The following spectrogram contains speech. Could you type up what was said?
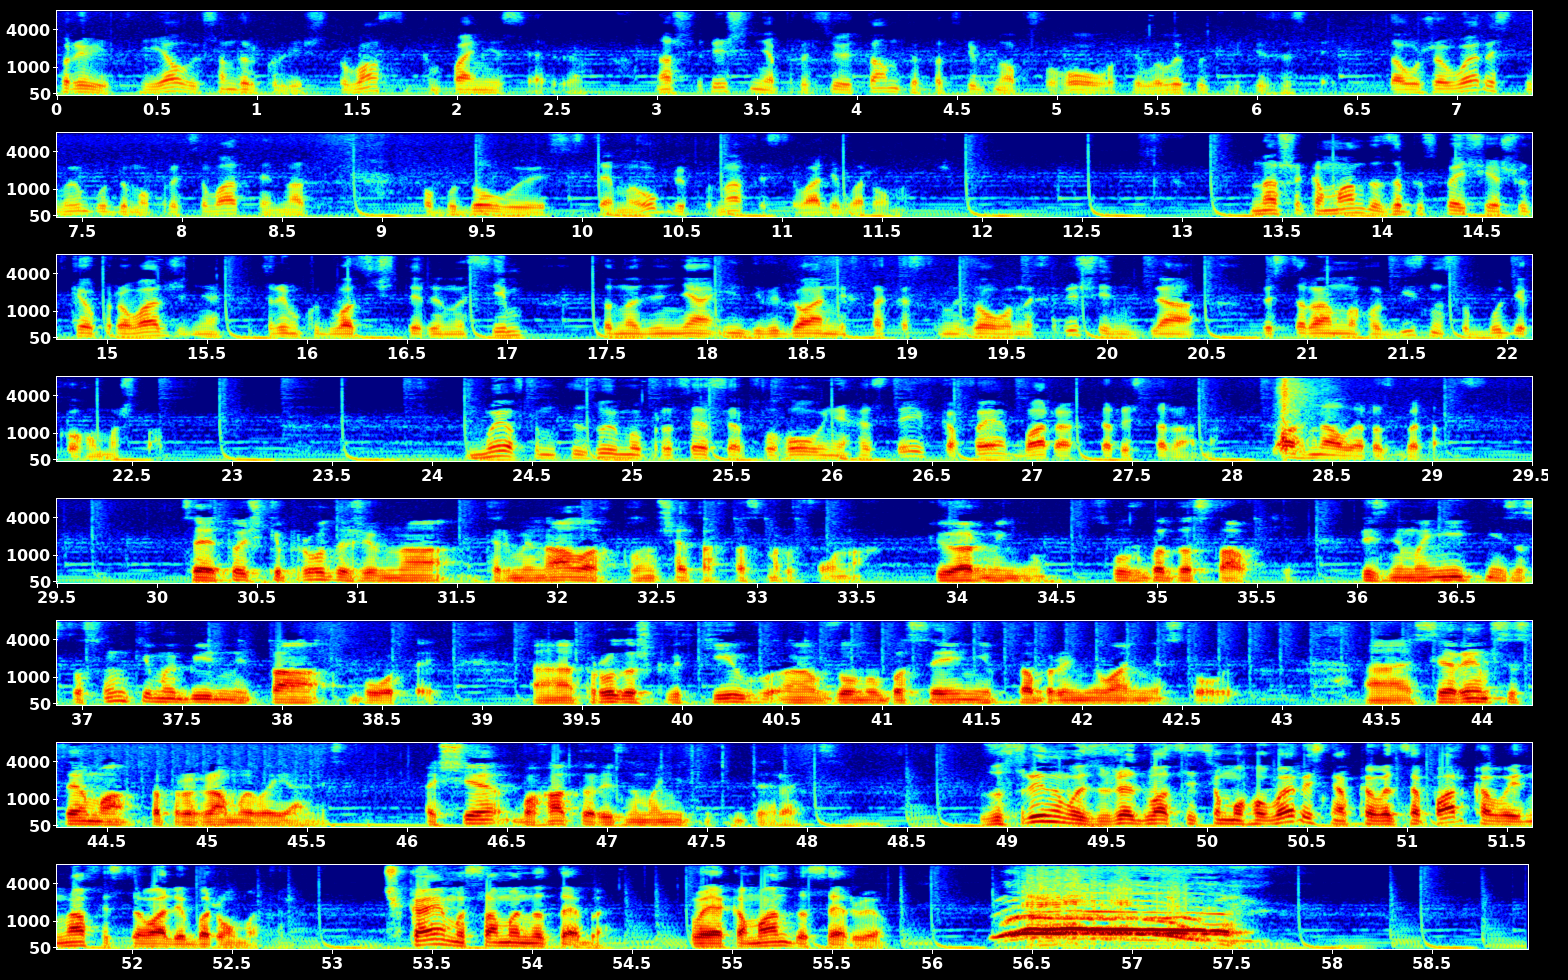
Привіт, я Олександр Куліш, власник компанії Сервіо. Наше рішення працює там, де потрібно обслуговувати велику кількість гостей. Та вже в вересні ми будемо працювати над побудовою системи обліку на фестивалі Барометр. Наша команда забезпечує швидке впровадження, підтримку 24 на 7 та надання індивідуальних та кастомізованих рішень для ресторанного бізнесу будь-якого масштабу. Ми автоматизуємо процеси обслуговування гостей в кафе, барах та ресторанах. Погнали розбиратися. Це точки продажів на терміналах, планшетах та смартфонах, QR-меню, служба доставки, різноманітні застосунки мобільні та боти, е, продаж квитків е, в зону басейнів та бронювання столиків, е, CRM-система та програми лояльності, а ще багато різноманітних інтеграцій. Зустрінемось вже 27 вересня в КВЦ Парковий на фестивалі Барометр. Чекаємо саме на тебе. Твоя команда Сервіо.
